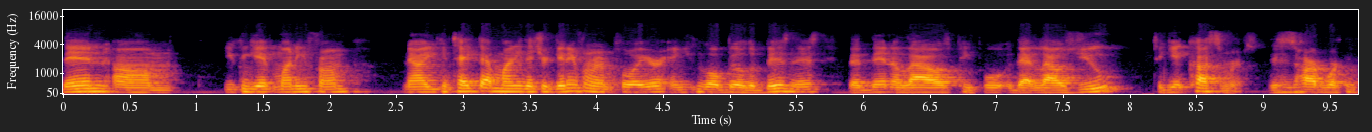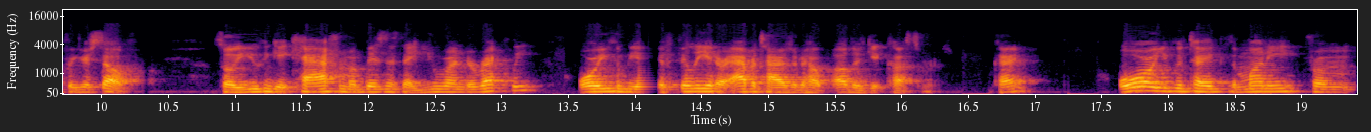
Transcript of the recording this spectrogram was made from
Then um, you can get money from, now you can take that money that you're getting from an employer and you can go build a business that then allows people, that allows you to get customers. This is hard working for yourself. So you can get cash from a business that you run directly, or you can be an affiliate or advertiser to help others get customers okay? Or you can take the money from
